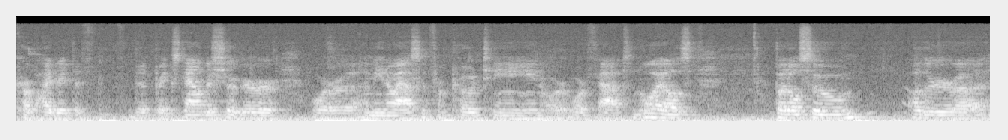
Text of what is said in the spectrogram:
carbohydrate that that breaks down to sugar or uh, amino acid from protein or, or fats and oils, but also other uh,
